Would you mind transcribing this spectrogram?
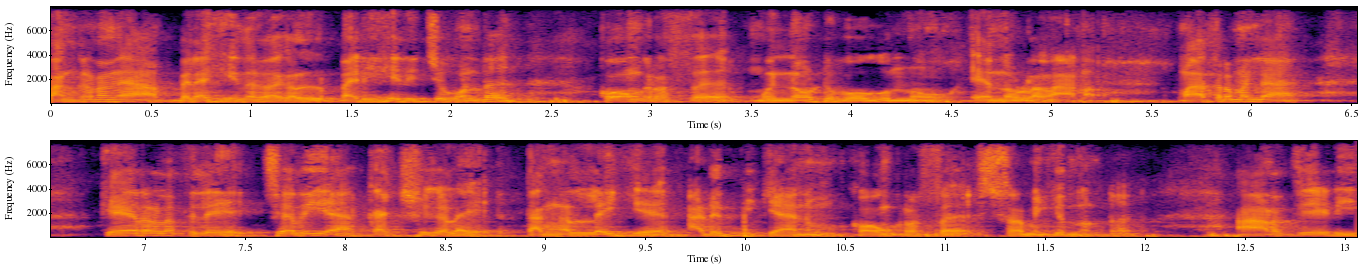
സംഘടനാ ബലഹീനതകൾ പരിഹരിച്ചുകൊണ്ട് കോൺഗ്രസ് മുന്നോട്ട് പോകുന്നു എന്നുള്ളതാണ്. മാത്രമല്ല കേരളത്തിലെ ചെറിയ കക്ഷികളെ തങ്ങളിലേക്ക് അടുപ്പിക്കാനും കോൺഗ്രസ് ശ്രമിക്കുന്നുണ്ട്. ആർ ജെ ഡി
